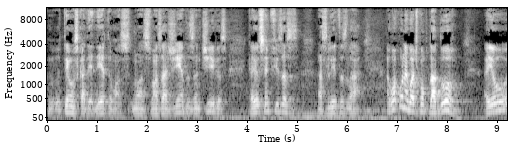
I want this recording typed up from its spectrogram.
Eu tenho umas cadernetas, umas, umas, umas, agendas antigas, que aí eu sempre fiz as, as letras lá. Agora com o negócio de computador, aí eu,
